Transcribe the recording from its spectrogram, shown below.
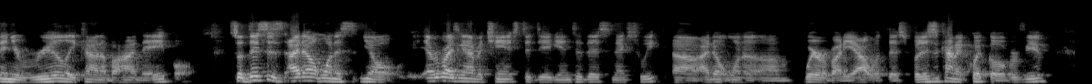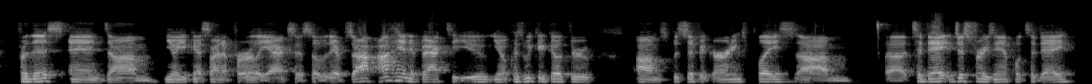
then you're really kind of behind the eight ball. So this is I don't want to you know everybody's gonna have a chance to dig into this next week. Uh, I don't want to um, wear everybody out with this, but this is kind of a quick overview for this, and um, you know you can sign up for early access over there. So I, will hand it back to you, you know, because we could go through um, specific earnings plays um, uh, today. Just for example, today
